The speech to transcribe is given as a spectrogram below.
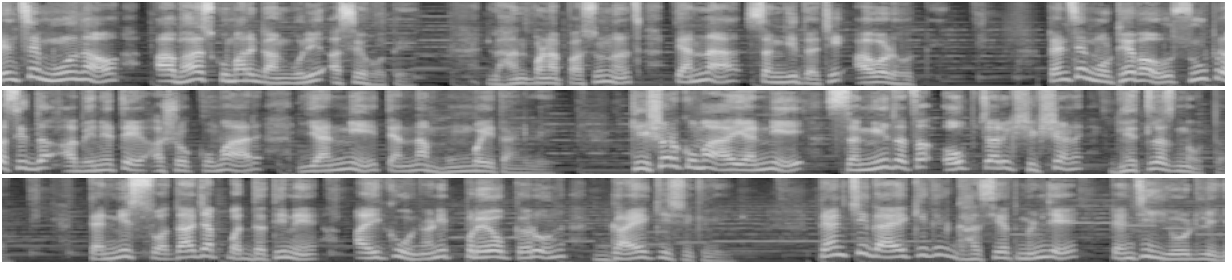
त्यांचे मूळ नाव आभास कुमार गांगुली असे होते. लहानपणापासूनच त्यांना संगीताची आवड होती. त्यांचे मोठे भाऊ सुप्रसिद्ध अभिनेते अशोक कुमार यांनी त्यांना मुंबईत आणले. किशोर कुमार यांनी संगीताचं औपचारिक शिक्षण घेतलंच नव्हतं. त्यांनी स्वतःच्या पद्धतीने ऐकून आणि प्रयोग करून गायकी शिकली. त्यांची गायकीतील खासियत म्हणजे त्यांची योडली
